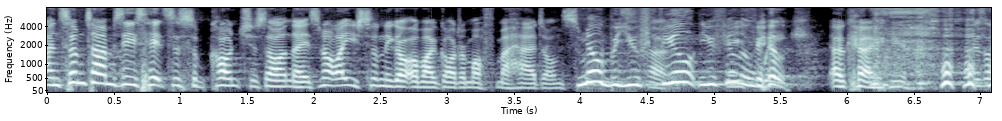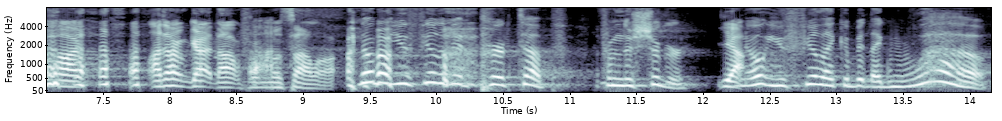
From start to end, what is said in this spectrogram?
And sometimes these hits are subconscious, aren't they? It's not like you suddenly go, "Oh my god, I'm off my head on." Sweet. No, but you feel you feel you awake. Feel, okay, like, I don't get that from Nutella. no, but you feel a bit perked up from the sugar. Yeah. You know, you feel like a bit like, whoa.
